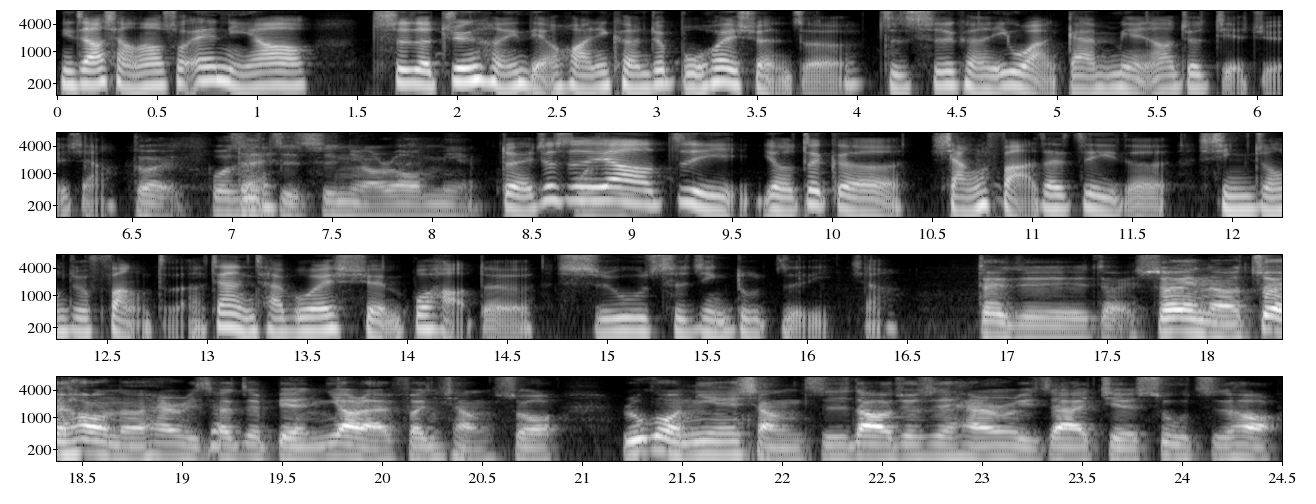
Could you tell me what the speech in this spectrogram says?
你只要想到说，哎，你要。吃的均衡一点的话，你可能就不会选择只吃可能一碗干面，然后就解决这样。对，或是只吃牛肉面。对，就是要自己有这个想法在自己的心中就放着，这样你才不会选不好的食物吃进肚子里。这样。对对对对，所以呢，最后呢，Henry 在这边要来分享说，如果你也想知道，就是 Henry 在结束之后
